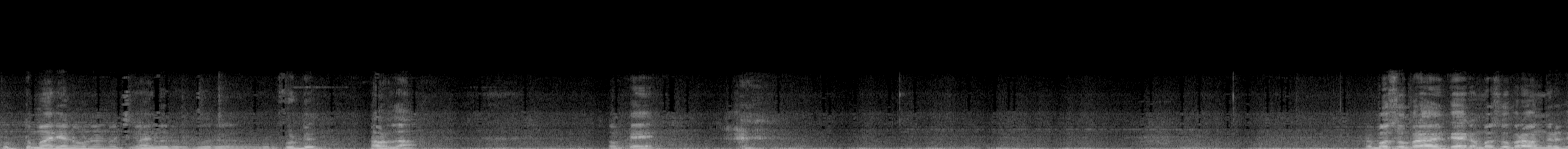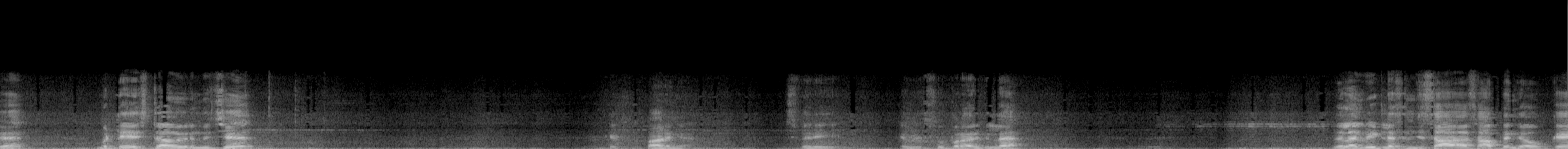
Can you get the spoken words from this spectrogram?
புட்டு மாதிரியான ஒன்றுன்னு வச்சுக்கலாம். இது ஒரு ஒரு ஒரு ஃபுட்டு அவ்வளோதான் ஓகே ரொம்ப சூப்பராக இருக்கு ரொம்ப சூப்பராக வந்திருக்கு. பட் டேஸ்டாகவும் இருந்துச்சு. ஓகே பாருங்க. இட்ஸ் வெரி எப்படி சூப்பராக இருக்குல்ல? இதெல்லாம் வீட்டில் செஞ்சு சா சாப்பிடுங்க ஓகே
